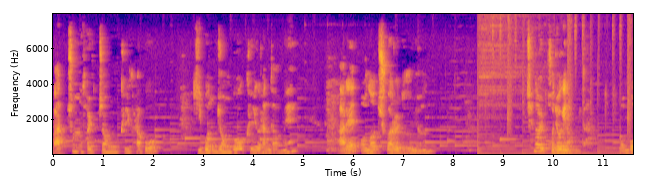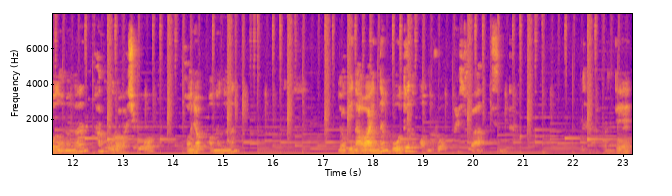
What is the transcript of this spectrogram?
맞춤 설정 클릭을 하고 기본 정보 클릭을 한 다음에 아래 언어 추가를 누르면 채널 번역이 나옵니다. 원본 언어는 한국어로 하시고 번역 언어는 여기 나와 있는 모든 언어로 할 수가 있습니다. 자, 그런데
